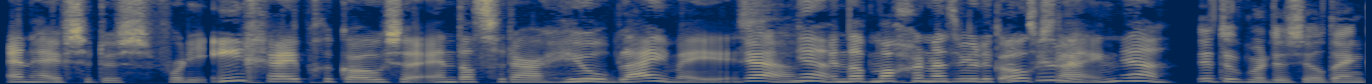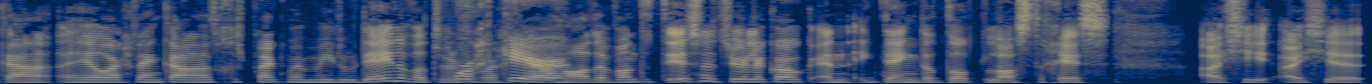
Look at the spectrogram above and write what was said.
En heeft ze dus voor die ingreep gekozen en dat ze daar heel blij mee is. Ja. Ja. En dat mag er natuurlijk ook zijn. Ja. Dit doet me dus heel, denken aan, heel erg denken aan het gesprek met Milou Delen wat we Vorige keer. hadden. Want het is natuurlijk ook, en ik denk dat dat lastig is als je, als je,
